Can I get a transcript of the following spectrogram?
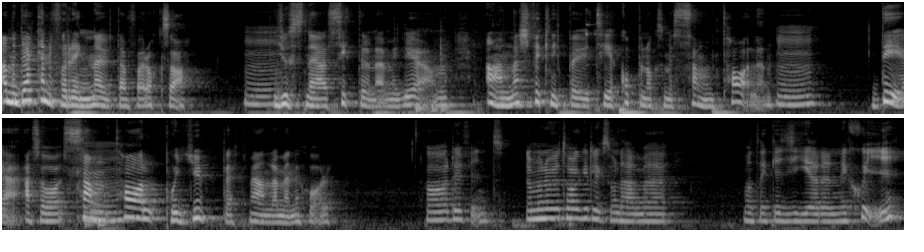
Ja men där kan det få regna utanför också. Mm. Just när jag sitter i den där miljön. Annars förknippar jag ju tekoppen också med samtalen. Mm. Det, alltså samtal på djupet med andra människor. Ja, det är fint. Ja, men överhuvudtaget liksom det här med, man tänker ger energi.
